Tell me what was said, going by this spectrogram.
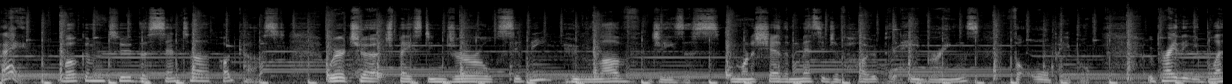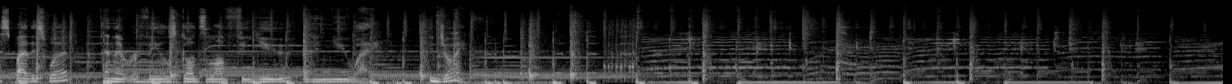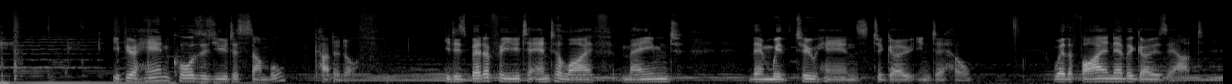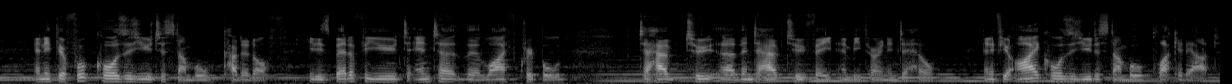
Hey, welcome to the Centre podcast. We're a church based in Dural, Sydney, who love Jesus and want to share the message of hope that he brings for all people. We pray that you're blessed by this word and that it reveals God's love for you in a new way. Enjoy. If your hand causes you to stumble, cut it off. It is better for you to enter life maimed than with two hands to go into hell, where the fire never goes out. And if your foot causes you to stumble, cut it off. It is better for you to enter the life crippled to have two uh, than to have two feet and be thrown into hell. And if your eye causes you to stumble, pluck it out.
